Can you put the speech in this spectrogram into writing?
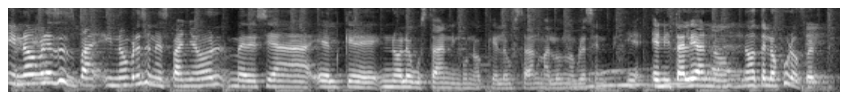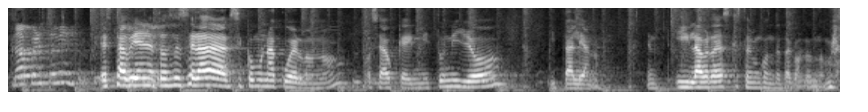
y, nombres y nombres en español me decía él que no le gustaban ninguno, que le gustaban más los nombres en, en italiano. No, te lo juro. Pero, no, pero está bien. Está bien, entonces era así como un acuerdo, ¿no? O sea, ok, ni tú ni yo, italiano. Y la verdad es que estoy muy contenta con los nombres.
